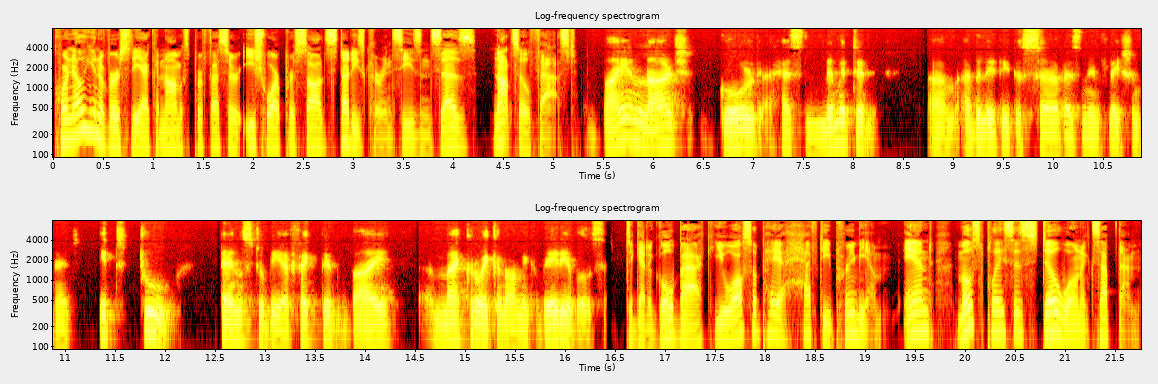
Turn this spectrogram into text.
Cornell University economics professor Eswar Prasad studies currencies and says, not so fast. By and large, gold has limited um, ability to serve as an inflation hedge. It too tends to be affected by macroeconomic variables. To get a Goldback, you also pay a hefty premium, and most places still won't accept them.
